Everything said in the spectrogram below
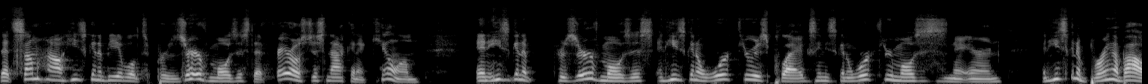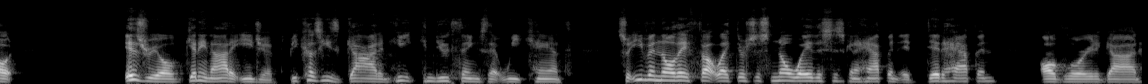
that somehow he's going to be able to preserve Moses, that Pharaoh's just not going to kill him. And he's going to preserve Moses and he's going to work through his plagues and he's going to work through Moses and Aaron and he's going to bring about Israel getting out of Egypt because he's God and he can do things that we can't. So even though they felt like there's just no way this is going to happen, it did happen. All glory to God.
